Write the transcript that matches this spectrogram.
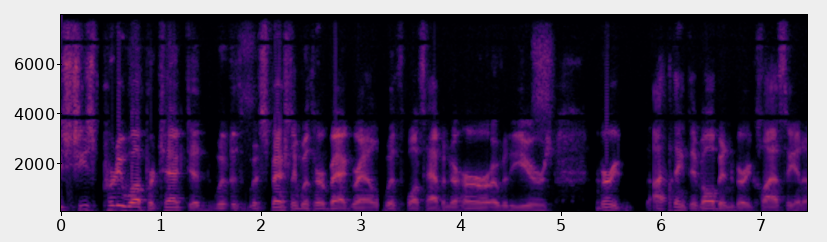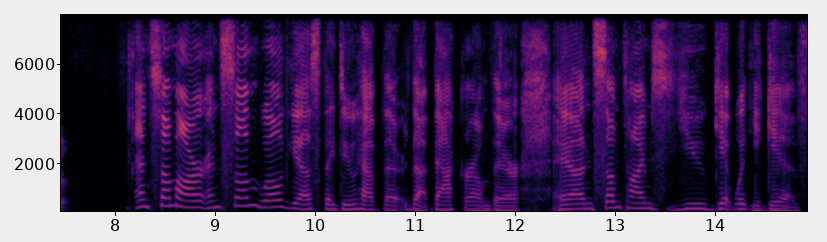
She's pretty well protected with, especially with her background, with what's happened to her over the years. Very, I think they've all been very classy in it. And some are, and some, well, yes, they do have that that background there. And sometimes you get what you give.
